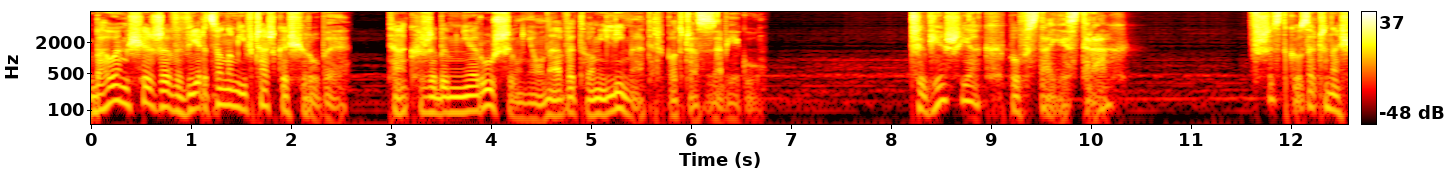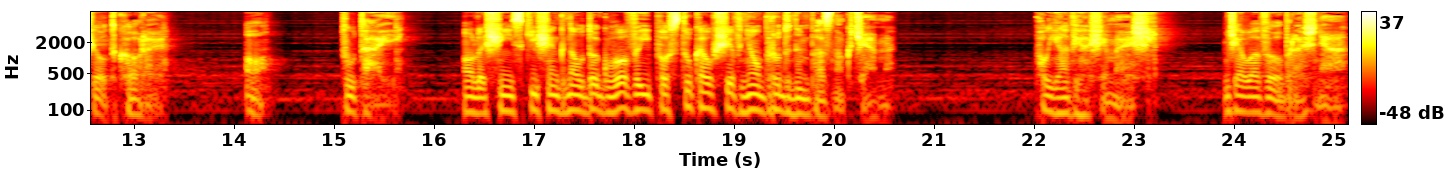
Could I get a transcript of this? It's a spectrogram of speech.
Bałem się, że wwiercono mi w czaszkę śruby, tak żebym nie ruszył nią nawet o milimetr podczas zabiegu. Czy wiesz, jak powstaje strach? Wszystko zaczyna się od kory. O, tutaj. Olesiński sięgnął do głowy i postukał się w nią brudnym paznokciem. Pojawia się myśl, działa wyobraźnia,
